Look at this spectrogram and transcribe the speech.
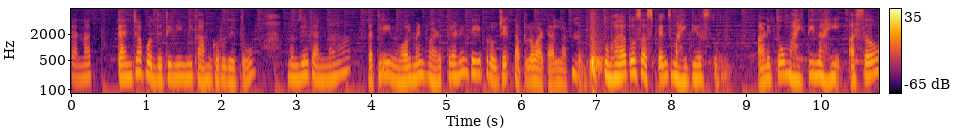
त्यांना त्यांच्या पद्धतीने मी काम करू देतो. म्हणजे त्यांना त्यातली इन्व्हॉल्वमेंट वाढते आणि ते प्रोजेक्ट आपलं वाटायला लागतं. तुम्हाला तो सस्पेन्स माहिती असतो. आणि तो माहिती नाही असं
